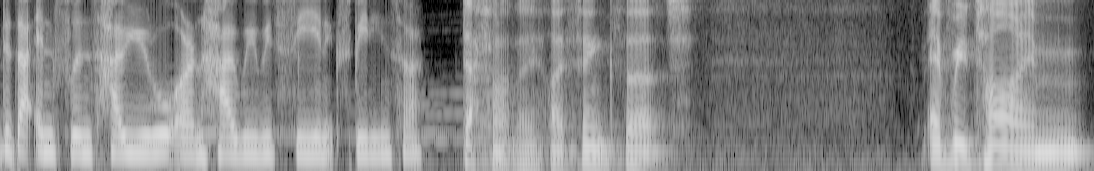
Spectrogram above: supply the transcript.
did that influence how you wrote her and how we would see and experience her? Definitely. I think that every time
